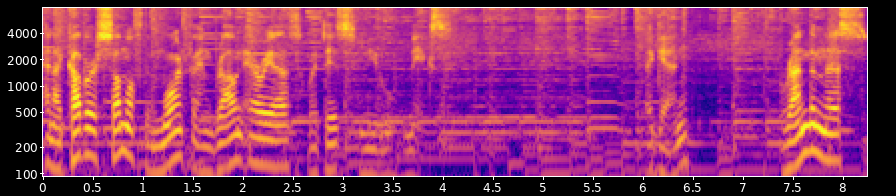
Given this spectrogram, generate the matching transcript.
And I cover some of the Mournfang brown areas with this new mix. Again, randomness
